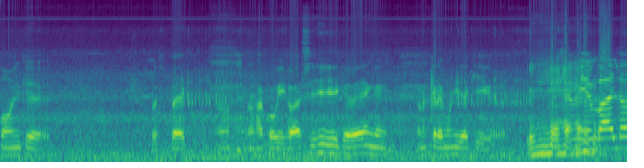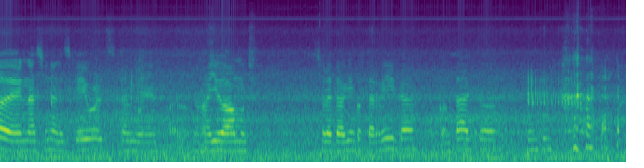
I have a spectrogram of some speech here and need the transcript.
Point que. Respect, ¿no? Nos acobijó así, que vengan, no nos queremos ir de aquí. ¿verdad? También Baldo de National Skateboards también nos ha ayudado mucho, sobre todo aquí en Costa Rica, contacto, pum pum.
